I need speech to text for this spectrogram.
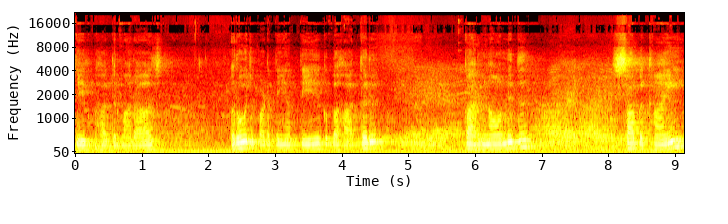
ਤੇਗ ਬਹਾਦਰ ਮਹਾਰਾਜ, ਰੋਜ਼ ਪੜ੍ਹਦੇ ਹਾਂ, ਤੇਗ ਬਹਾਦਰ ਘਰ ਨੌਨਿਦ ਸਭ ਥਾਈ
